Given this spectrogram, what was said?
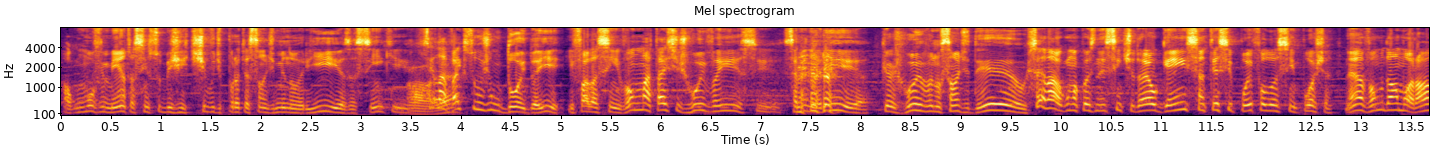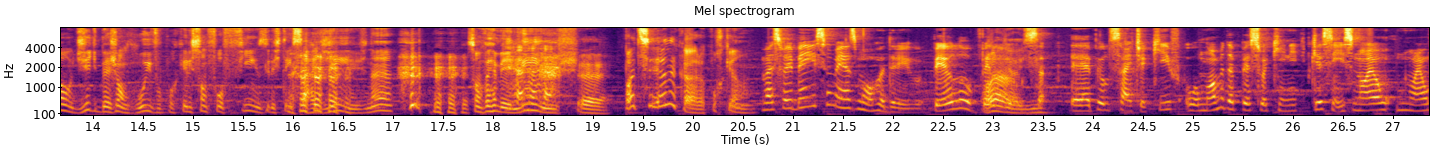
algum movimento assim subjetivo de proteção de minorias, assim, que, Olha. sei lá, vai que surge um doido aí e fala assim, vamos matar esses ruivos aí, esse- essa minoria, porque os ruivos não são de Deus, sei lá, alguma coisa nesse sentido. Aí alguém se antecipou e falou assim, poxa, né, vamos dar uma moral, dia de beijar um ruivo, porque eles são fofinhos, eles têm sardinhas, né, são vermelhinhos. É. Pode ser, né, cara, por que não? Mas foi bem isso mesmo, Rodrigo. Pelo, pela- Olha aí. sa- é, pelo site aqui, o nome da pessoa que. Porque assim, isso não é um, não é um,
